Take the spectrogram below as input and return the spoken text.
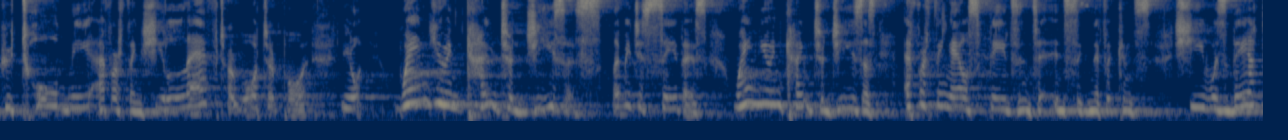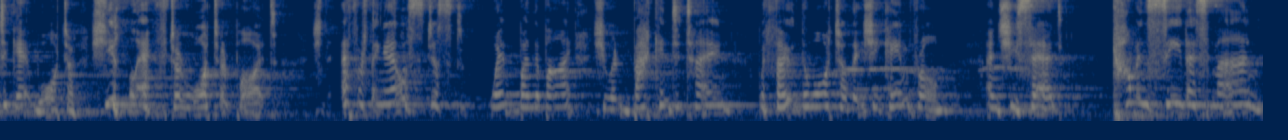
who told me everything. She left her water pot. You know, when you encounter Jesus, let me just say this when you encounter Jesus, everything else fades into insignificance. She was there to get water, she left her water pot. Everything else just went by the by. She went back into town without the water that she came from. And she said, Come and see this man.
